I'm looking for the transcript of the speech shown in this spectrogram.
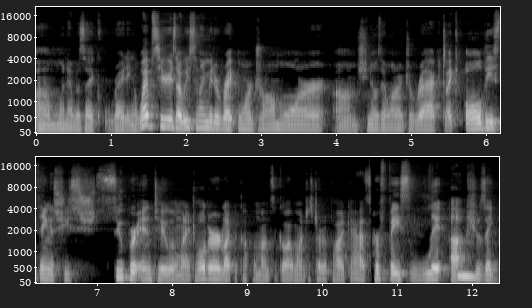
Um, when I was like writing a web series, always telling me to write more, draw more. Um, she knows I want to direct. Like all these things, she's sh- super into. And when I told her like a couple months ago I want to start a podcast, her face lit up. She was like,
